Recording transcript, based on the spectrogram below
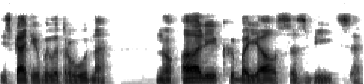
искать их было трудно, но Алик боялся сбиться,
